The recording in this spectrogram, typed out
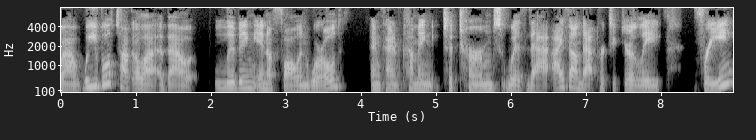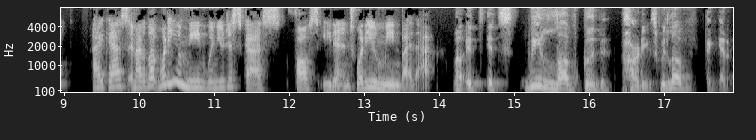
Wow. Well, you both talk a lot about living in a fallen world and kind of coming to terms with that. I found that particularly freeing, I guess. And I would love, what do you mean when you discuss false Edens? What do you mean by that? Well, it, it's we love good parties. We love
